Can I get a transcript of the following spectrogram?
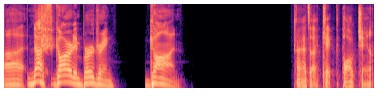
Uh Nuts, Guard, and Birdring. Gone. That's a kicked Pog champ.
